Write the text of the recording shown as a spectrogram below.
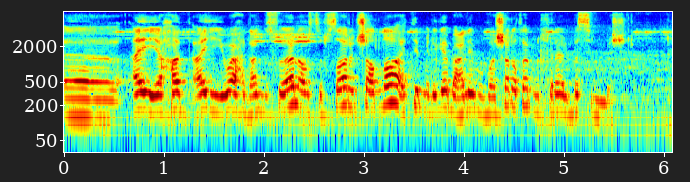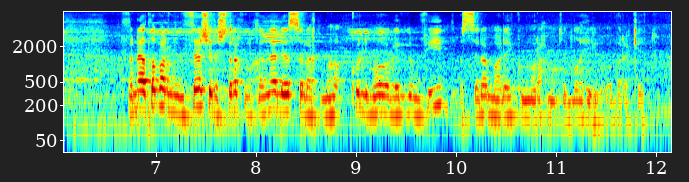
آه، أي حد أي واحد عنده سؤال أو استفسار إن شاء الله يتم الإجابة عليه مباشرة من خلال البث المباشر. في النهايه طبعا ما تنساش الاشتراك في القناة ليصلك كل ما هو جديد ومفيد والسلام عليكم ورحمة الله وبركاته.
